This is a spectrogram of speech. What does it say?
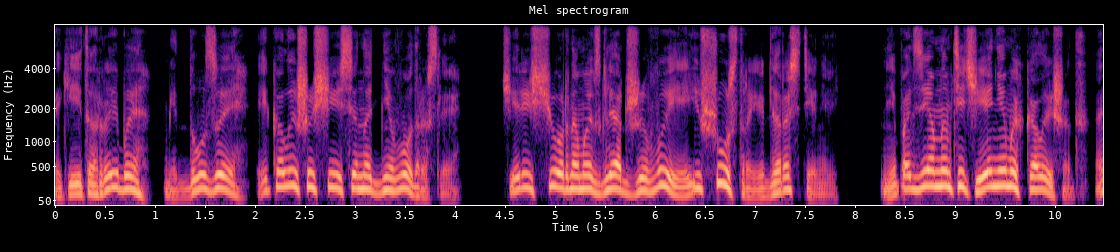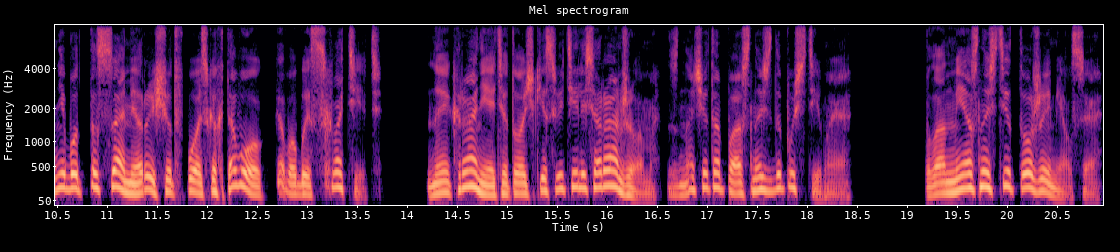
Какие-то рыбы, медузы и колышущиеся на дне водоросли. Чересчур, на мой взгляд, живые и шустрые для растений. Не подземным течением их колышет, они будто сами рыщут в поисках того, кого бы схватить. На экране эти точки светились оранжевым, значит, опасность допустимая. План местности тоже имелся.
